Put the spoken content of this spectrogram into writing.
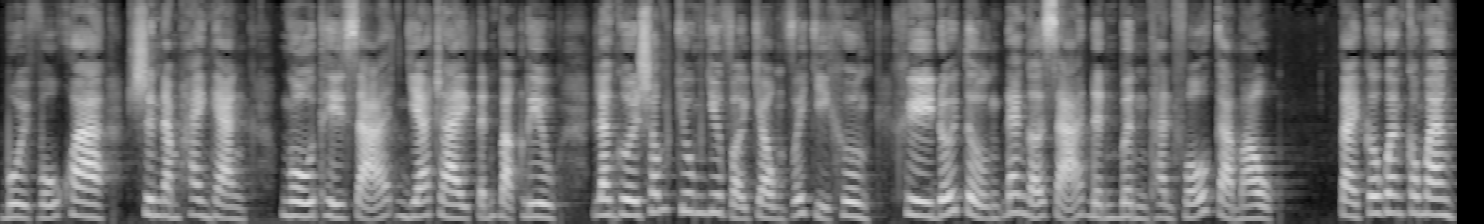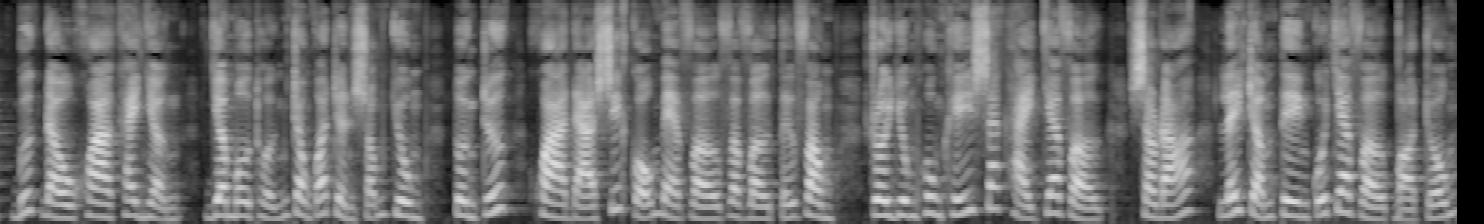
Bùi Vũ Khoa, sinh năm 2000, ngụ thị xã Giá Trai, tỉnh Bạc Liêu, là người sống chung như vợ chồng với chị Khương khi đối tượng đang ở xã Định Bình, thành phố Cà Mau. Tại cơ quan công an, bước đầu Khoa khai nhận do mâu thuẫn trong quá trình sống chung, tuần trước Khoa đã siết cổ mẹ vợ và vợ tử vong rồi dùng hung khí sát hại cha vợ, sau đó lấy trộm tiền của cha vợ bỏ trốn.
